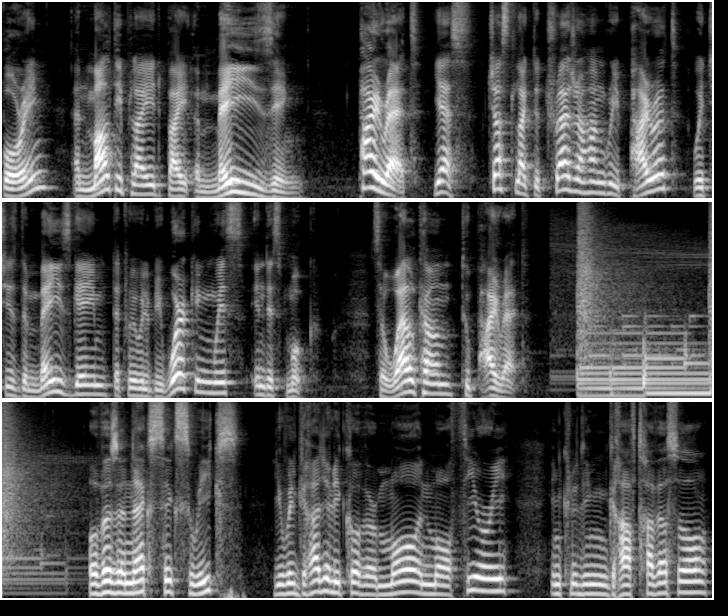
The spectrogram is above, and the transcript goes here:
boring and multiply it by amazing? PyRat! yes, just like the treasure-hungry pirate, which is the maze game that we will be working with in this MOOC. So welcome to PyRat! Over the next six weeks, you will gradually cover more and more theory, including graph traversal,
